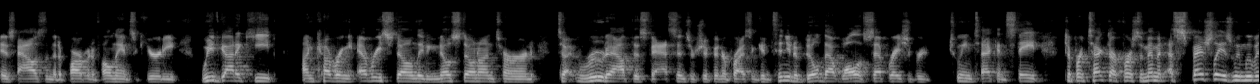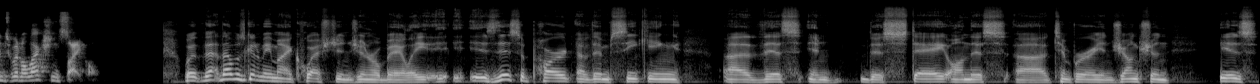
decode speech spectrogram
is housed in the Department of Homeland Security. We've got to keep uncovering every stone, leaving no stone unturned to root out this vast censorship enterprise and continue to build that wall of separation between tech and state to protect our First Amendment, especially as we move into an election cycle. Well, that, that was going to be my question, General Bailey. Is this a part of them seeking uh, this in this stay on this uh, temporary injunction? Is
